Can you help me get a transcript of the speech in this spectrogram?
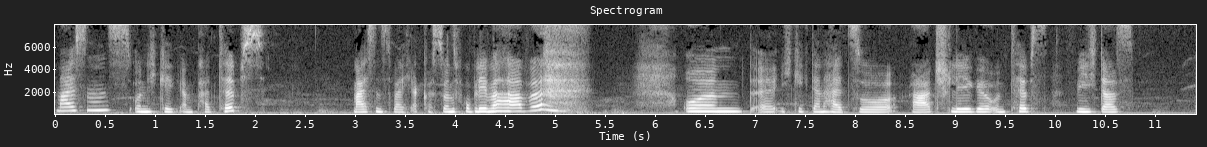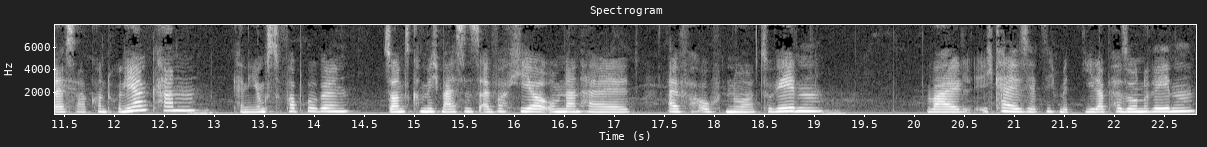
meistens und ich kriege ein paar Tipps. Meistens, weil ich Aggressionsprobleme habe. Und äh, ich kriege dann halt so Ratschläge und Tipps, wie ich das besser kontrollieren kann, keine Jungs zu verprügeln. Sonst komme ich meistens einfach hier, um dann halt einfach auch nur zu reden. Weil ich kann jetzt nicht mit jeder Person reden,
